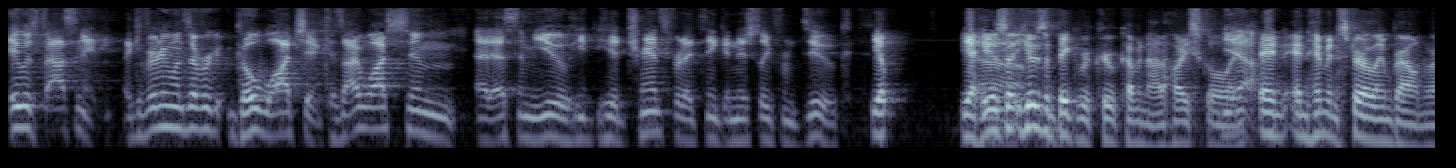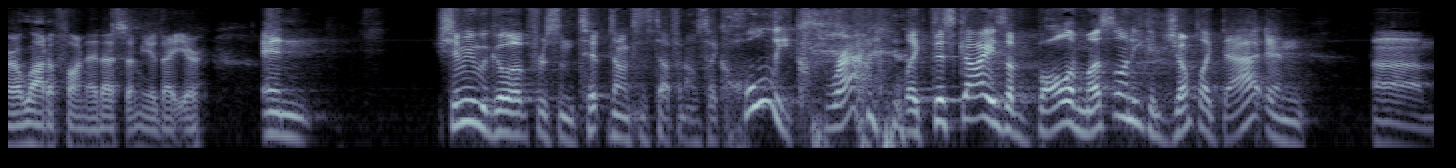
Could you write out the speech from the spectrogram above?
it was fascinating. Like, if anyone's ever go watch it, because I watched him at SMU. He, he had transferred, I think, initially from Duke. Yep yeah, he was a, he was a big recruit coming out of high school. Yeah. And, and, and him and Sterling Brown were a lot of fun at SMU that year. And Shimmy would go up for some tip dunks and stuff, and I was like, "Holy crap! like this guy is a ball of muscle, and he can jump like that." And um,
